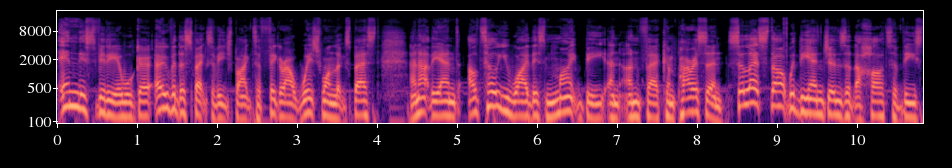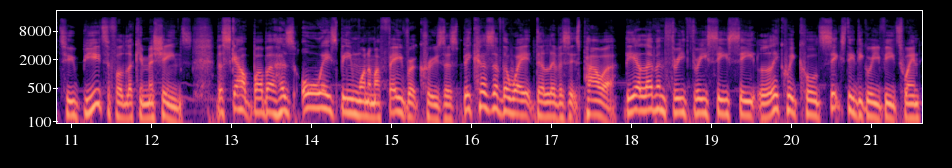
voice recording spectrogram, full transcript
In this video, we'll go over the specs of each bike to figure out which one looks best, and at the end, I'll tell you why this might be an unfair comparison. So let's start with the engines at the heart of these two beautiful looking machines. The Scout Bobber has always been one of my favorite cruisers because of the way it delivers its power. The 1133cc liquid cooled 60 degree V-twin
